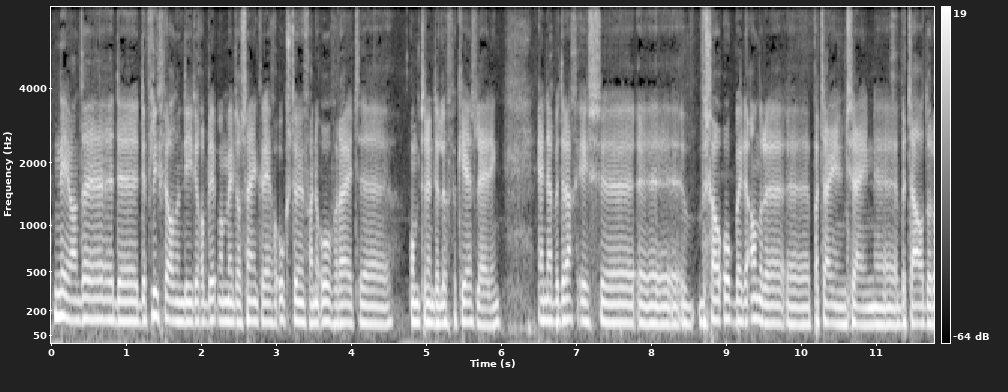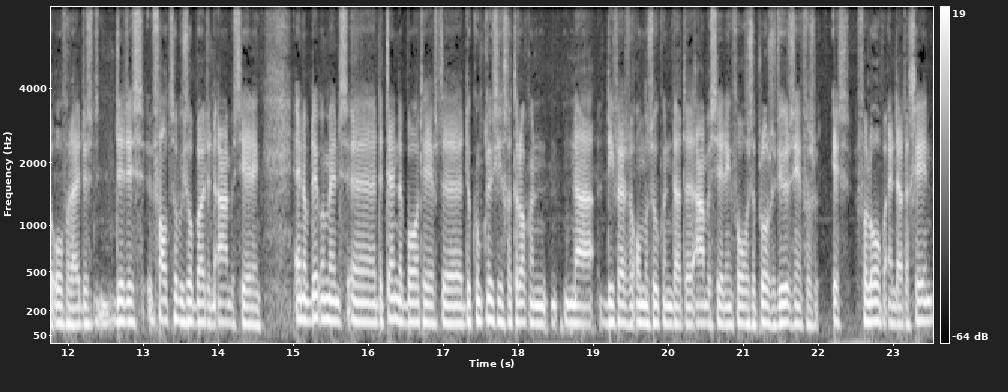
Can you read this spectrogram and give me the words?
Nee, want de, de, de vliegvelden die er op dit moment al zijn... kregen ook steun van de overheid... Uh, omtrent de luchtverkeersleiding. En dat bedrag is, uh, uh, zou ook bij de andere uh, partijen zijn betaald door de overheid. Dus dit is, valt sowieso buiten de aanbesteding. En op dit moment, de tenderboard heeft de conclusie getrokken... na diverse onderzoeken dat de aanbesteding volgens de procedures is verlopen... en dat er geen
